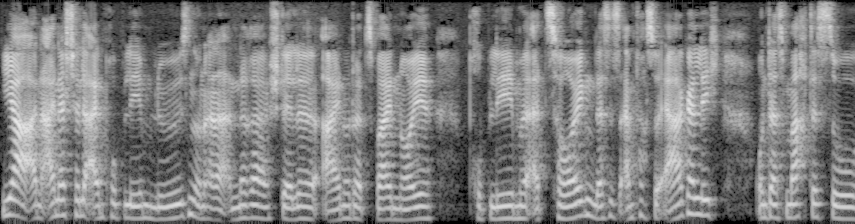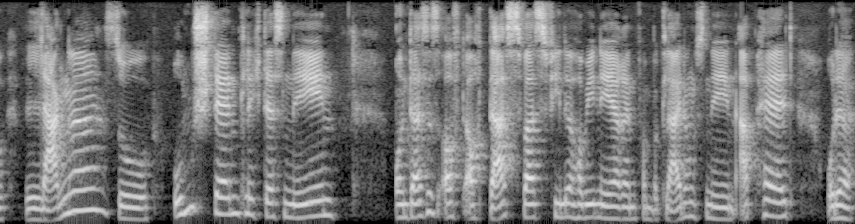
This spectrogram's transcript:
ja an einer Stelle ein Problem lösen und an anderer Stelle ein oder zwei neue Probleme erzeugen. Das ist einfach so ärgerlich und das macht es so lange, so umständlich, das Nähen. Und das ist oft auch das, was viele Hobbynäherinnen vom Bekleidungsnähen abhält oder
